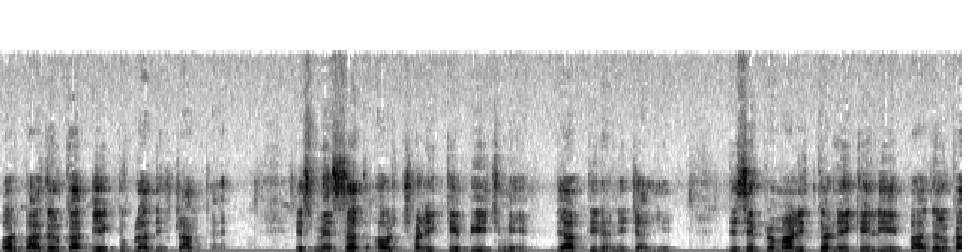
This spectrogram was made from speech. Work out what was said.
और बादल का एक टुकड़ा दृष्टांत है। इसमें सत और क्षणिक के बीच में व्याप्ति रहनी चाहिए, जिसे प्रमाणित करने के लिए बादल का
